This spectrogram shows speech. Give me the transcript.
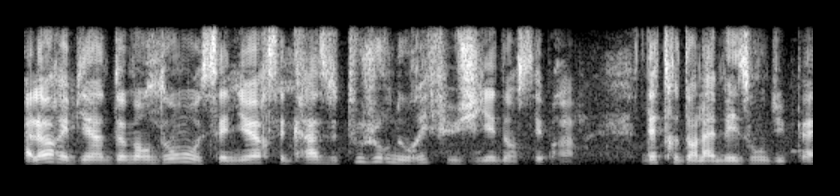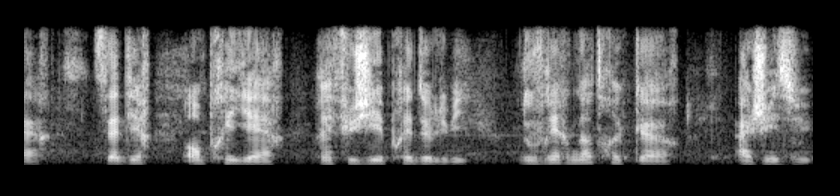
Alors, eh bien, demandons au Seigneur cette grâce de toujours nous réfugier dans ses bras, d'être dans la maison du Père, c'est-à-dire en prière, réfugiés près de lui, d'ouvrir notre cœur à Jésus.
